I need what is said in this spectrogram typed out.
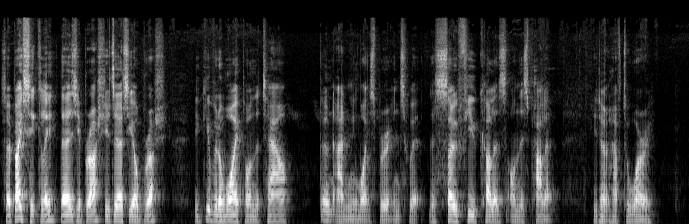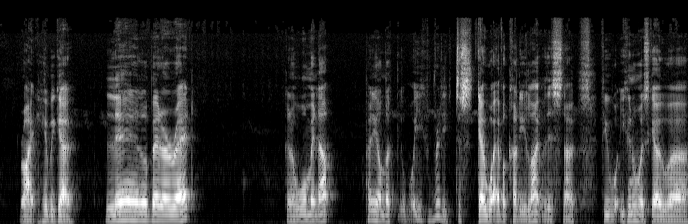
So basically there's your brush, your dirty old brush. You give it a wipe on the towel. Don't add any white spirit into it. There's so few colours on this palette you don't have to worry. Right, here we go. Little bit of red. Going to warm it up. Depending on the, well, you can really just go whatever colour you like with this snow. If you, you can always go uh,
